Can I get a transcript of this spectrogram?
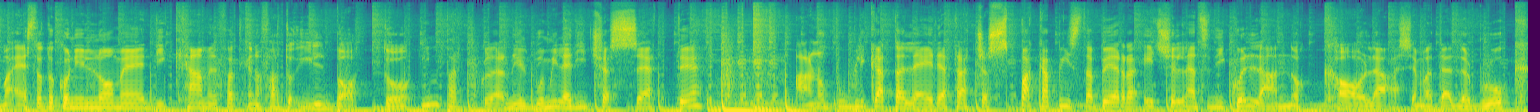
Ma è stato con il nome di Camel Fat che hanno fatto il botto. In particolare nel 2017 hanno pubblicato a lei la traccia spaccapista per eccellenza di quell'anno, Cola, assieme ad Elderbrook,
